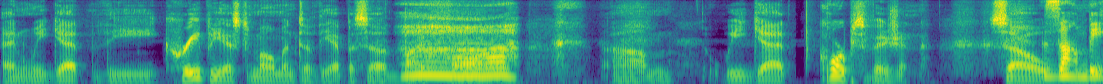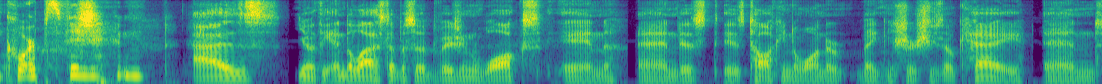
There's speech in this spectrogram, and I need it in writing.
and we get the creepiest moment of the episode by far. Um, we get corpse vision. So zombie corpse vision as you know, at the end of last episode, Vision walks in and is is talking to Wanda, making sure she's okay. And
